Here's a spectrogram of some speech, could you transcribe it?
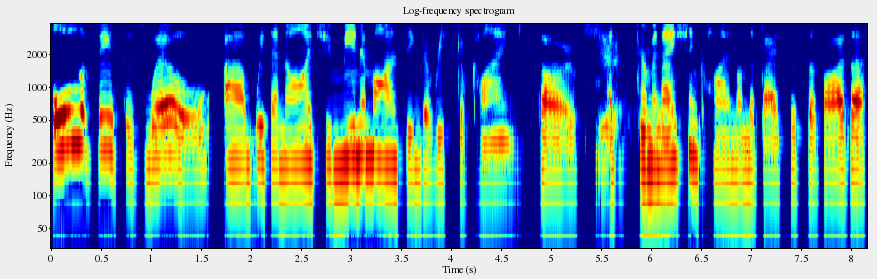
all of this as well um, with an eye to minimising the risk of claims. So, yeah. a discrimination claim on the basis of either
